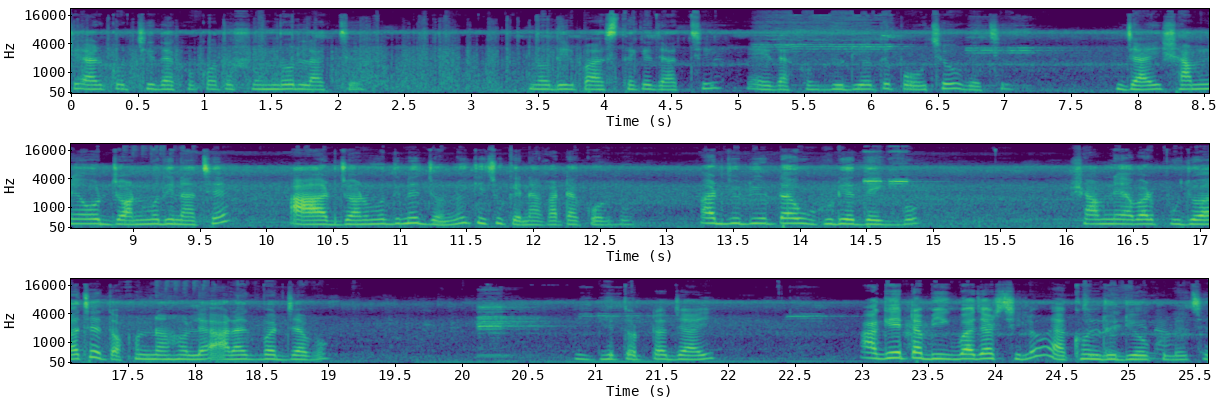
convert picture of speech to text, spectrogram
শেয়ার করছি, দেখো কত সুন্দর লাগছে। নদীর পাশ থেকে যাচ্ছি, এই দেখো জুডিওতে পৌঁছেও গেছি। যাই, সামনে ওর জন্মদিন আছে, আর জন্মদিনের জন্য কিছু কেনাকাটা করব। আর জুডিওটাও ঘুরে দেখব। সামনে আবার পুজো আছে, তখন না হলে আর একবার যাব। ভেতরটা যাই। আগে এটা বিগ বাজার ছিল, এখন জুডিও খুলেছে।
